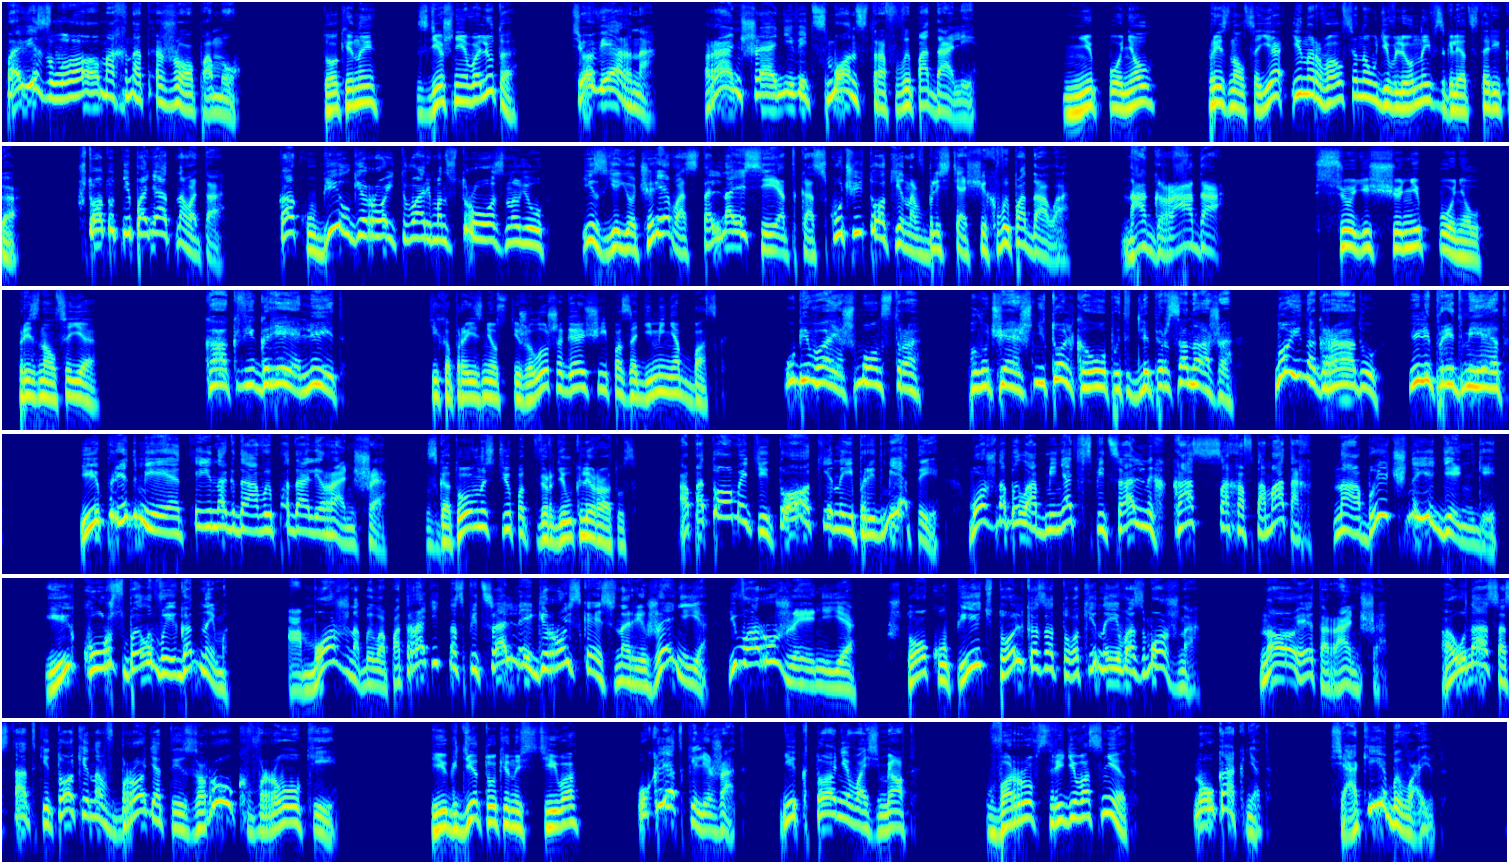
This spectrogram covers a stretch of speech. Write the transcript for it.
Повезло мохнатожопому. Токены? Здешняя валюта? Все верно. Раньше они ведь с монстров выпадали. Не понял, признался я и нарвался на удивленный взгляд старика. Что тут непонятного-то? Как убил герой тварь монструозную, из ее чрева стальная сетка с кучей токенов блестящих выпадала. Награда! Все еще не понял, признался я. Как в игре, Лид, тихо произнес тяжело шагающий позади меня Баск. «Убиваешь монстра, получаешь не только опыт для персонажа, но и награду или предмет». «И предметы иногда выпадали раньше», — с готовностью подтвердил Клератус. «А потом эти токены и предметы можно было обменять в специальных кассах-автоматах на обычные деньги. И курс был выгодным а можно было потратить на специальное геройское снаряжение и вооружение, что купить только за токены и возможно. Но это раньше. А у нас остатки токенов бродят из рук в руки. И где токены Стива? У клетки лежат. Никто не возьмет. Воров среди вас нет? Ну, как нет? Всякие бывают.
